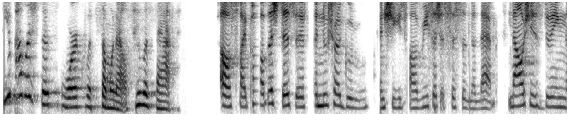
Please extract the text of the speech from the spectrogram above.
You published this work with someone else. Who was that? Oh, so I published this with Anusha Guru, and she's a research assistant in the lab. Now she's doing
